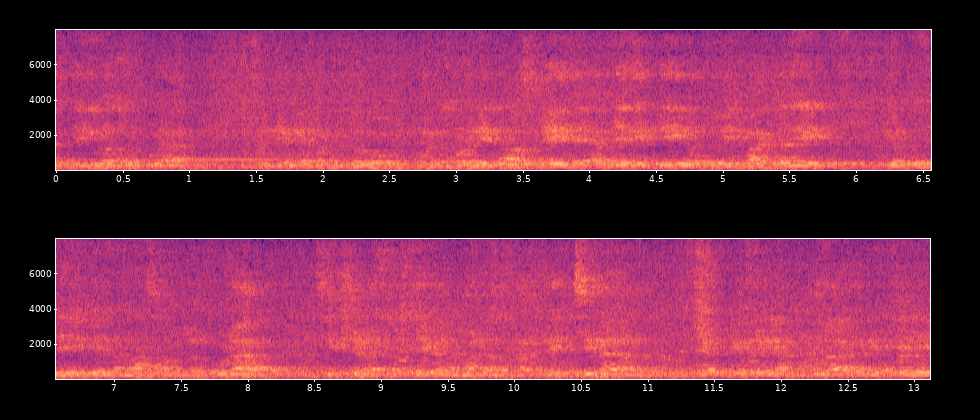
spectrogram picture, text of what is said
ಜೊತೆ ಇವತ್ತು ಕೂಡ ಸಿದ್ಧಗಂಗೆ ಮಠದ್ದು ಕೊಡುಗೆನೂ ಅಷ್ಟೇ ಇದೆ. ಅದೇ ರೀತಿ ಇವತ್ತು ಈ ಭಾಗದಲ್ಲಿ ಇವತ್ತು ದೇಶಿಕೇಂದ್ರ ಮಹಾಸ್ವಾಮಿಗಳು ಕೂಡ ಶಿಕ್ಷಣ ಸಂಸ್ಥೆಗಳನ್ನ ಮಾಡೋ ಮುಖಾಂತರ ಹೆಚ್ಚಿನ ವಿದ್ಯಾರ್ಥಿಗಳಿಗೆ ಅನುಕೂಲ ಆಗೋ ರೀತಿಯಲ್ಲಿ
